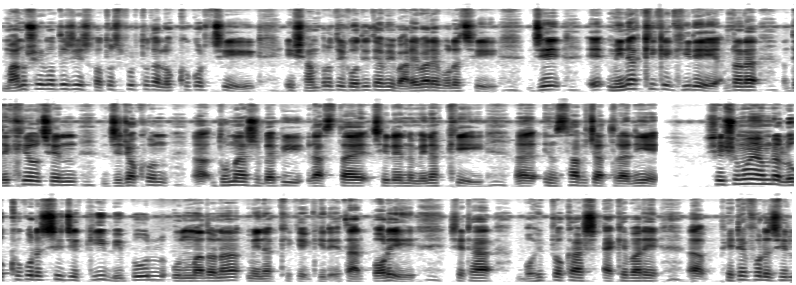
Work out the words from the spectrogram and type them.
মানুষের মধ্যে যে স্বতঃস্ফূর্ততা লক্ষ্য করছি, এই সাম্প্রতিক অতীতে আমি বারে বারে বলেছি যে মীনাক্ষীকে ঘিরে আপনারা দেখেওছেন যে যখন দু মাস ব্যাপী রাস্তায় ছিলেন মীনাক্ষী ইনসাফ যাত্রা নিয়ে। সেই সময় আমরা লক্ষ্য করেছি যে কি বিপুল উন্মাদনা মীনাক্ষীকে ঘিরে। তারপরে সেটা বহিঃপ্রকাশ একেবারে ফেটে পড়েছিল।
